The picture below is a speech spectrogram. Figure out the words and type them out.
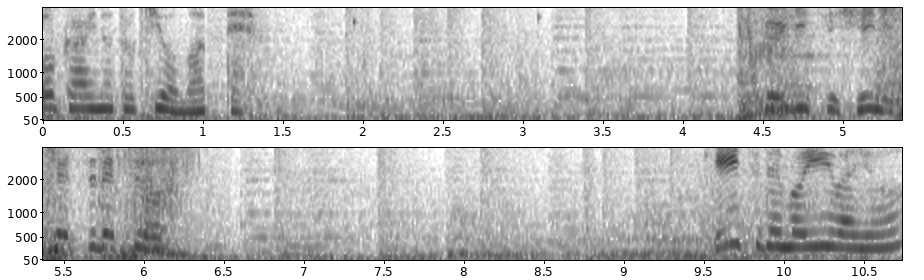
崩壊の時を待ってる。過ぎし日に決別を。いつでもいいわよ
